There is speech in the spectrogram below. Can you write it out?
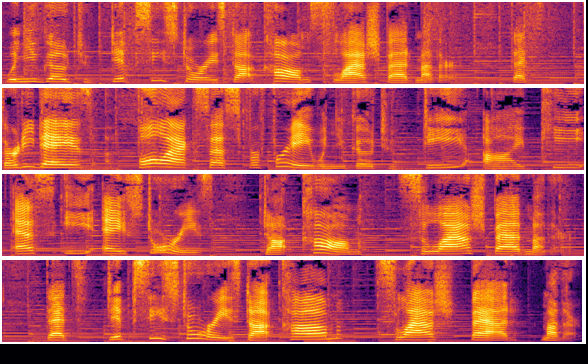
when you go to dipseastories.com slash badmother. That's 30 days of full access for free when you go to D-I-P-S-E-A stories.com slash badmother. That's dipseastories.com slash badmother.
